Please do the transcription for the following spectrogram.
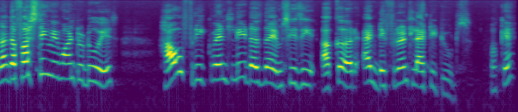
Now, the first thing we want to do is how frequently does the MCZ occur at different latitudes. Okay?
